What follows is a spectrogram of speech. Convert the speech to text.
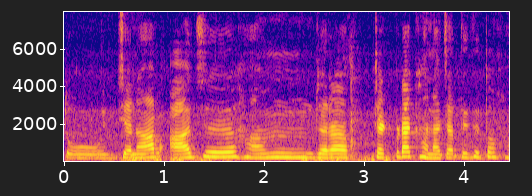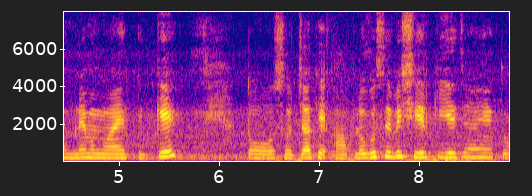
तो जनाब, आज हम ज़रा चटपटा खाना चाहते थे तो हमने मंगवाए टिक्के। तो सोचा कि आप लोगों से भी शेयर किए जाएँ। तो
